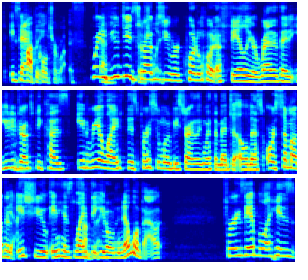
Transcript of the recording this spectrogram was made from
pop Exactly. culture wise. Right. If you did drugs, you were quote unquote a failure rather than you Mm-hmm. did drugs because in real life, this person would be struggling with a mental illness or some other Yes. issue in his life that you don't know about. For example, his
